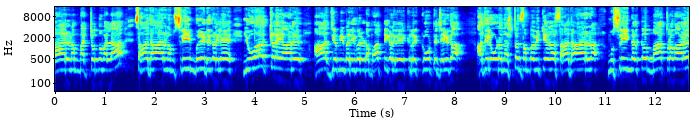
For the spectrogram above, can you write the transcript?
കാരണം മറ്റൊന്നുമല്ല സാധാരണ മുസ്ലിം വീടുകളിലെ യുവാക്കളെയാണ് ആദ്യം ഇവർ ഇവരുടെ പാർട്ടികളിലേക്ക് റിക്രൂട്ട് ചെയ്യുക. അതിലൂടെ നഷ്ടം സംഭവിക്കുക സാധാരണ മുസ്ലിങ്ങൾക്ക് മാത്രമാണ്.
